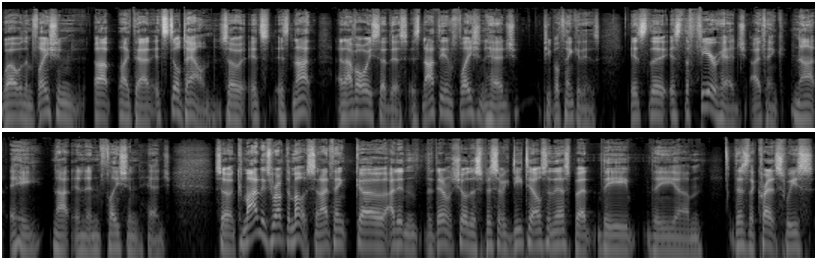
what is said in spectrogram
Well, with inflation up like that, it's still down. So it's it's not. And I've always said this: it's not the inflation hedge people think it is. It's the it's the fear hedge, I think, not a not an inflation hedge. So commodities were up the most, and I think uh, I didn't. They don't show the specific details in this, but the the um, this is the Credit Suisse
